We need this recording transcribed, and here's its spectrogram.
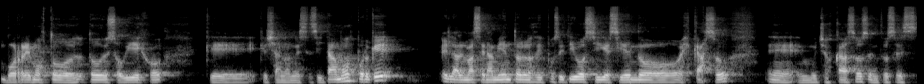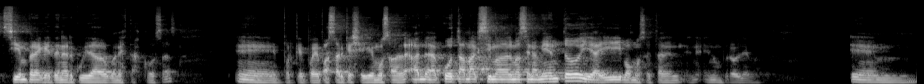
borremos todo, todo eso viejo que, ya no necesitamos, porque el almacenamiento en los dispositivos sigue siendo escaso eh, en muchos casos, entonces siempre hay que tener cuidado con estas cosas. Eh, porque puede pasar que lleguemos a, la cuota máxima de almacenamiento y ahí vamos a estar en, un problema. Em,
